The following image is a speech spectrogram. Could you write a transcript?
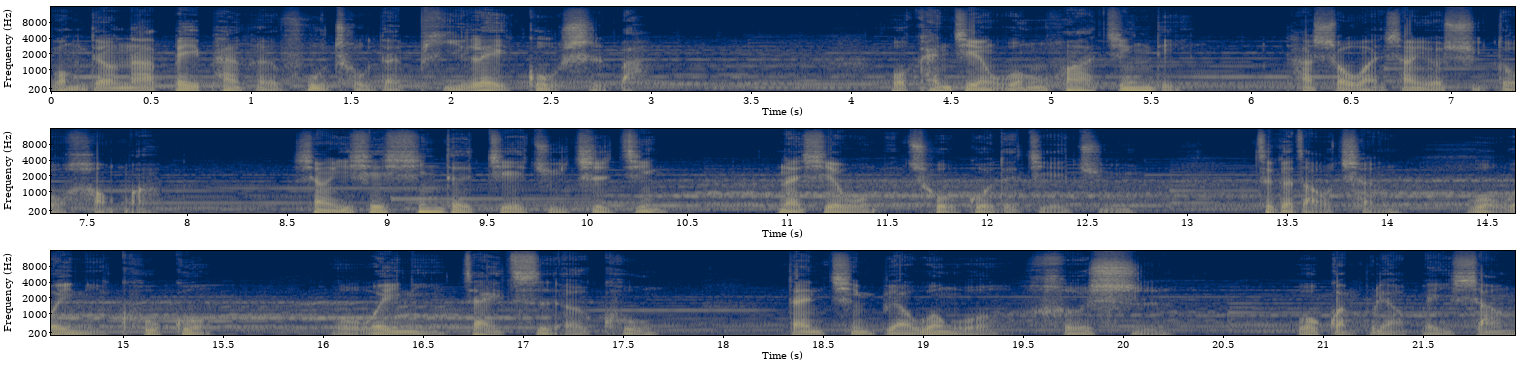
忘掉那背叛和复仇的疲累故事吧。我看见文化精灵，他手腕上有许多号码。向一些新的结局致敬，那些我们错过的结局。这个早晨，我为你哭过，我为你再次而哭。但请不要问我何时，我管不了悲伤。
